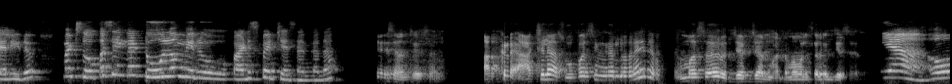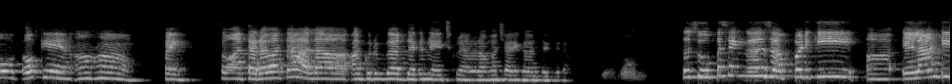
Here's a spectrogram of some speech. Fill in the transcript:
తెలీదు. బట్ సూపర్ సింగర్ టూ లో మీరు పార్టిసిపేట్ చేశారు కదా? చేశాను చేశాను. అక్కడ యాక్చువల్లీ ఆ సూపర్ సింగర్లోనే మా సార్ జడ్జ్ అన్నమాట మమ్మల్ని సెలెక్ట్ చేశారు. యా ఓ ఓకే ఆహా ఫైన్. సో ఆ తర్వాత అలా ఆ గురువు గారి దగ్గర నేర్చుకున్నారు రామాచారి గారి దగ్గర. సో సూపర్ సింగర్స్ అప్పటికి ఎలాంటి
